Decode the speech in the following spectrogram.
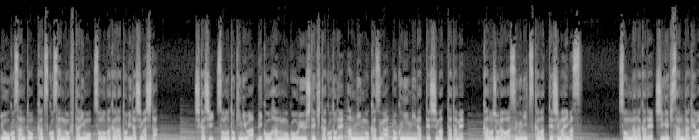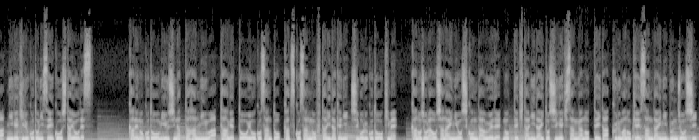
陽子さんと勝子さんの二人もその場から飛び出しました。しかし、その時には尾行犯も合流してきたことで犯人の数が6人になってしまったため、彼女らはすぐに捕まってしまいます。そんな中で茂樹さんだけは逃げ切ることに成功したようです。彼のことを見失った犯人はターゲットを陽子さんと勝子さんの二人だけに絞ることを決め、彼女らを車内に押し込んだ上で乗ってきた2台と茂樹さんが乗っていた車の計3台に分乗し、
